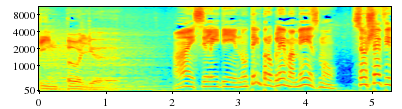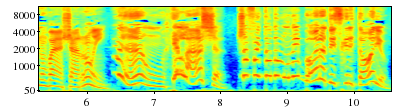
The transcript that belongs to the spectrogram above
Pimpolho. Ai, Sileide, não tem problema mesmo? Seu chefe não vai achar ruim? Não, relaxa. Já foi todo mundo embora do escritório.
